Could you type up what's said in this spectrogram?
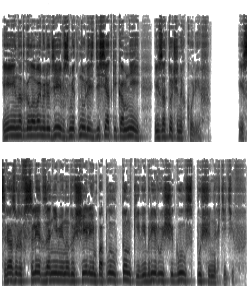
и над головами людей взметнулись десятки камней и заточенных кольев. И сразу же вслед за ними над ущельем поплыл тонкий вибрирующий гул спущенных тетив.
